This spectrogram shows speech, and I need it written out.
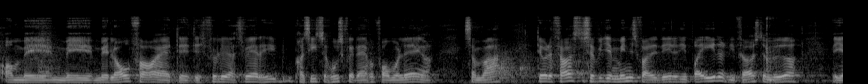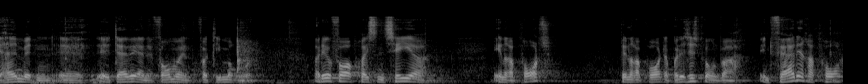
og med, med, med lov for, at øh, det selvfølgelig er svært helt præcis at huske, hvad det er for formuleringer, som var. Det var det første, så vidt jeg mindes, var det et af de, et af de første møder, jeg havde med den øh, daværende formand for Klimarådet. Og det var for at præsentere en rapport. Den rapport, der på det tidspunkt var en færdig rapport,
